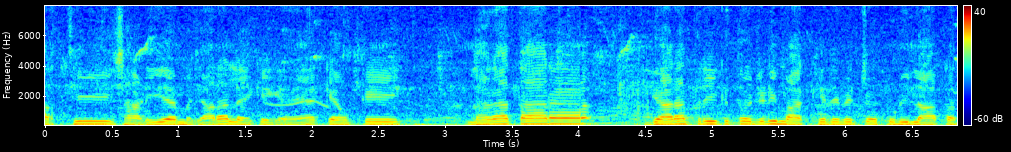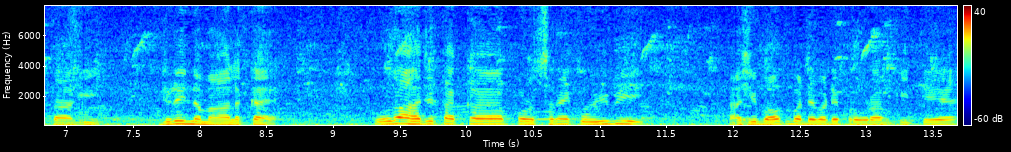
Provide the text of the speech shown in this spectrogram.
ਅਰਥੀ ਸਾੜੀ ਹੈ ਮਜਾਰਾ ਲੈ ਕੇ ਗਏ ਆ ਕਿਉਂਕਿ ਲਗਾਤਾਰ 11 ਤਰੀਕ ਤੋਂ ਜਿਹੜੀ ਮਾਖੇ ਦੇ ਵਿੱਚ ਉਹ ਕੁੜੀ ਲਾਪਤਾ ਗਈ ਜਿਹੜੀ ਨਮਾਲਕ ਹੈ। ਉਹਦਾ ਹਜੇ ਤੱਕ ਪੁਲਿਸ ਨੇ ਕੋਈ ਵੀ ਅਸੀਂ ਬਹੁਤ ਵੱਡੇ ਵੱਡੇ ਪ੍ਰੋਗਰਾਮ ਕੀਤੇ ਹੈ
